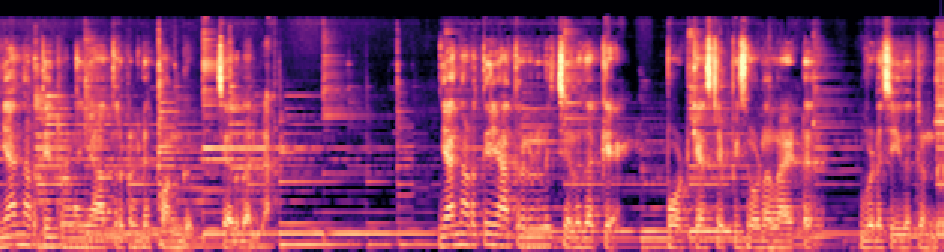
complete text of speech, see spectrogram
ഞാൻ നടത്തിയിട്ടുള്ള യാത്രകളുടെ പങ്ക് ചെറുതല്ല. ഞാൻ നടത്തിയ യാത്രകളിൽ ചിലതൊക്കെ പോഡ്കാസ്റ്റ് എപ്പിസോഡുകളായിട്ട് ഇവിടെ ചെയ്തിട്ടുണ്ട്.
